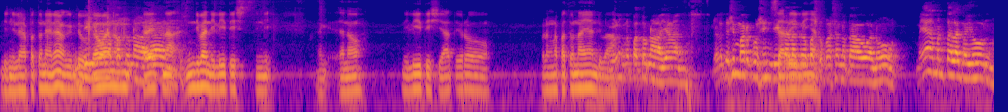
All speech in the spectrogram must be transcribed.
Hindi nila napatunayan. Ano, Hindi nila ng, napatunayan. kahit na, hindi ba, nilitis, ni, nag, ano, nilitis siya, pero walang napatunayan, di ba? Walang napatunayan. Talaga si Marcos hindi Sarili talaga niya. basta-basta na tao ano. Mayaman talaga yon.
